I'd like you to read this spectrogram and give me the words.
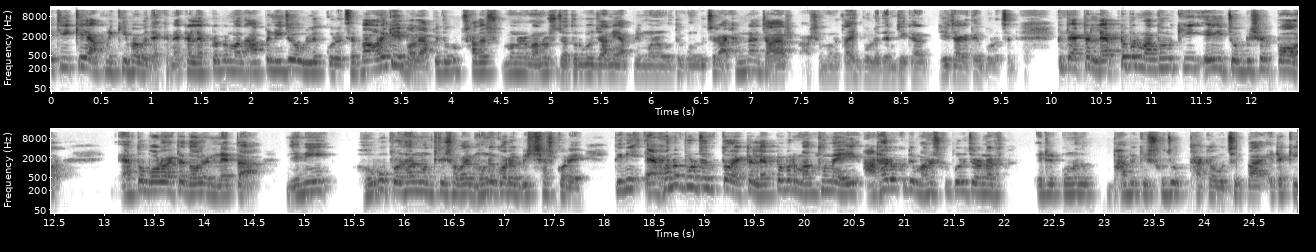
এটিকে আপনি কীভাবে দেখেন? একটা ল্যাপটপের মাধ্যমে আপনি নিজেও উল্লেখ করেছেন, বা অনেকেই বলে, আপনি তো খুব সাদা মনের মানুষ, যতটুকু জানি আপনি মনের মধ্যে কোনো কিছু রাখেন না, যা আসে মনে তাই বলে দেন, যে যে জায়গা থেকে বলেছেন। কিন্তু একটা ল্যাপটপের মাধ্যমে কি এই চব্বিশের পর এত বড় একটা দলের নেতা, যিনি হবু প্রধানমন্ত্রী সবাই মনে করে, বিশ্বাস করে, তিনি এখনও পর্যন্ত একটা ল্যাপটপের মাধ্যমে এই আঠারো কোটি মানুষকে পরিচালনার এটার কোনো ভাবে কি সুযোগ থাকা উচিত, বা এটা কি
